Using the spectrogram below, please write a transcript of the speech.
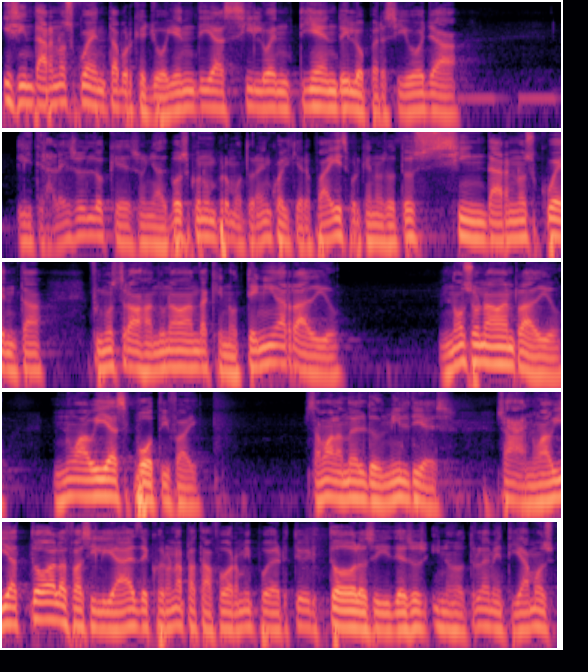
y sin darnos cuenta, porque yo hoy en día sí lo entiendo y lo percibo ya, literal eso es lo que soñás vos con un promotor en cualquier país, porque nosotros sin darnos cuenta fuimos trabajando una banda que no tenía radio, no sonaba en radio, no había Spotify, estamos hablando del 2010. O sea, no había todas las facilidades de coger una plataforma y poderte oír todos los CDs de esos y nosotros le metíamos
